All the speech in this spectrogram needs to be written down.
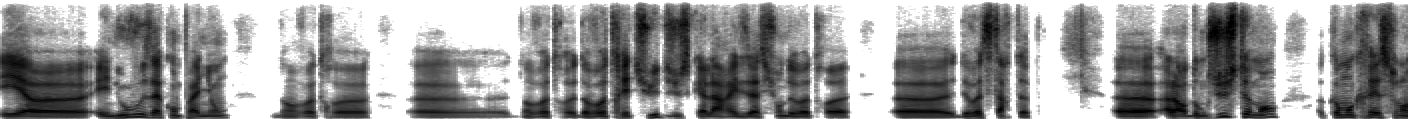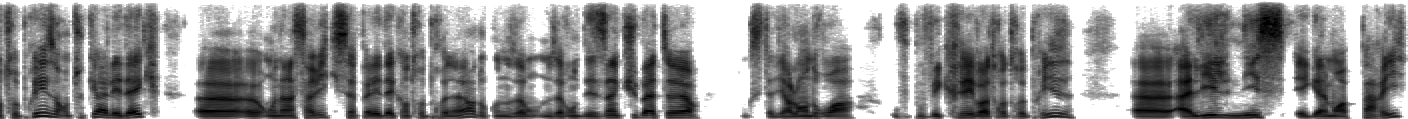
et, et nous vous accompagnons dans votre, dans votre, dans votre étude jusqu'à la réalisation de votre, de votre startup. alors donc justement, comment créer son entreprise? En tout cas, à l'EDEC, on a un service qui s'appelle EDEC Entrepreneur. Donc nous avons des incubateurs, c'est-à-dire l'endroit où vous pouvez créer votre entreprise, à Lille, Nice et également à Paris,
